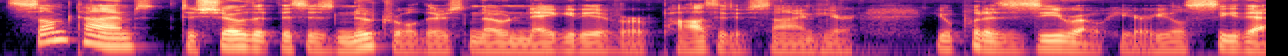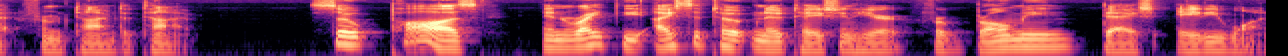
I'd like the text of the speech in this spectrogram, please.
Sometimes to show that this is neutral, there's no negative or positive sign here, you'll put a zero here. You'll see that from time to time. So pause and write the isotope notation here for bromine-81.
